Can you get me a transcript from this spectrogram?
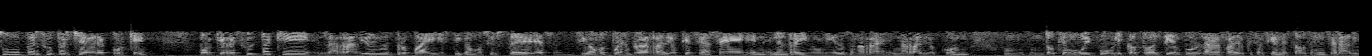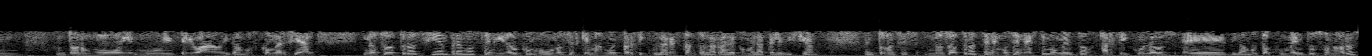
súper, súper chévere. ¿Por qué? Porque resulta que la radio de nuestro país, digamos, si ustedes, si vamos, por ejemplo, a la radio que se hace en, en el Reino Unido, es una, ra- una radio con un, toque muy público todo el tiempo. La radio que se hacía en Estados Unidos era de un tono muy, muy privado, digamos, comercial. Nosotros siempre hemos tenido como unos esquemas muy particulares tanto en la radio como en la televisión. Entonces, nosotros tenemos en este momento artículos, eh, digamos, documentos sonoros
